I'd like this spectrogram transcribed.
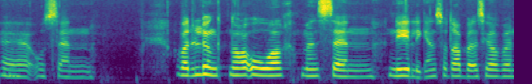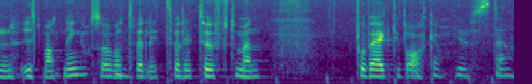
Eh, Och sen var det lugnt några år, men sen nyligen så drabbades jag av en utmattning. Så det har varit väldigt, väldigt tufft, men på väg tillbaka. Just det.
